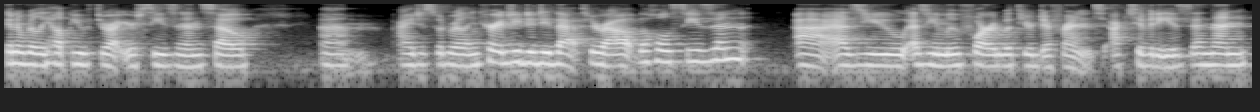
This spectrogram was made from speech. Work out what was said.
going to really help you throughout your season. And so um, I just would really encourage you to do that throughout the whole season uh, as you as you move forward with your different activities. And then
